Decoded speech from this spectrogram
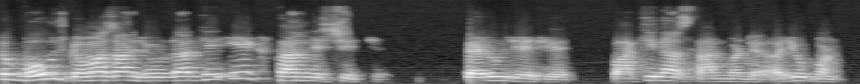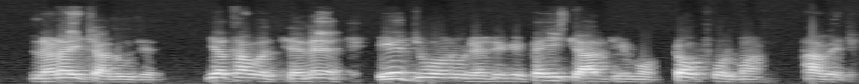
તો બહુ જ ઘમાસાણ જોરદાર છે. એક સ્થાન નિશ્ચિત છે. પહેલું જે છે, બાકીના સ્થાન માટે હજુ પણ લડાઈ ચાલુ છે. યથાવત છે. અને એ જોવાનું રહેશે કે કઈ ચાર ટીમો ટોપ ફોરમાં આવે છે.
